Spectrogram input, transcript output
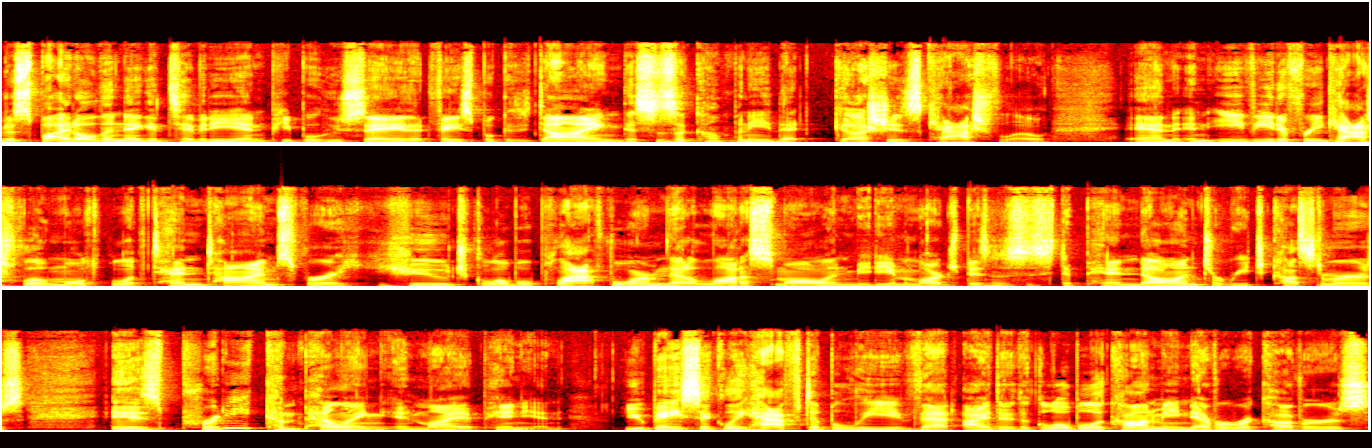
But despite all the negativity and people who say that Facebook is dying, this is a company that gushes cash flow. And an EV to free cash flow multiple of 10 times for a huge global platform that a lot of small and medium and large businesses depend on to reach customers is pretty compelling, in my opinion you basically have to believe that either the global economy never recovers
